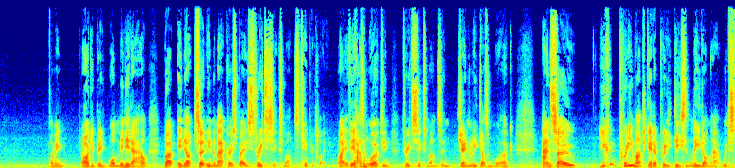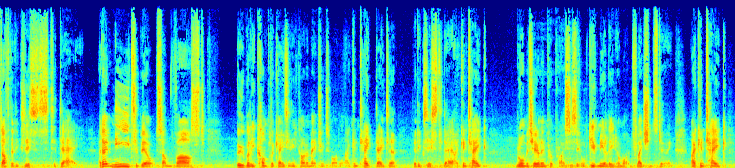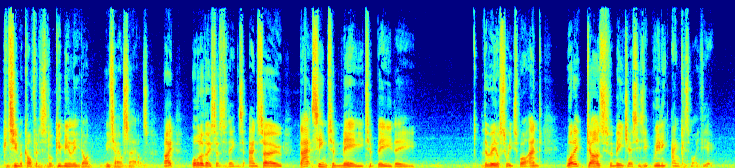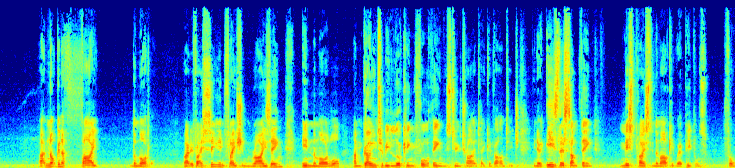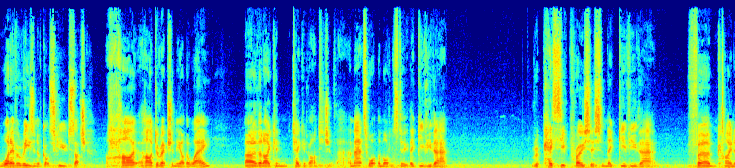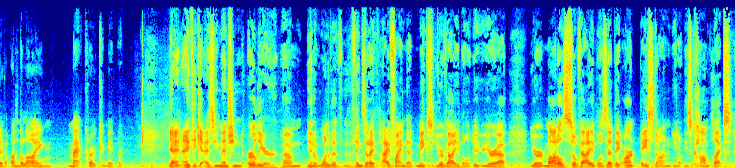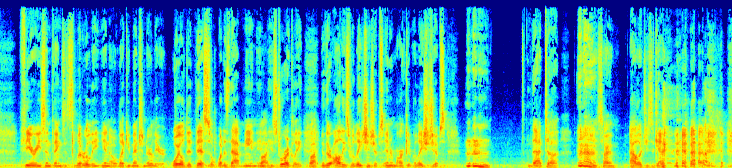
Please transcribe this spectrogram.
I mean, arguably one minute out, but in uh, certainly in the macro space, three to six months typically. Right? If it hasn't worked in three to six months, and generally doesn't work, and so you can pretty much get a pretty decent lead on that with stuff that exists today. I don't need to build some vast, uberly complicated econometrics model. I can take data that exists today. I can take raw material input prices. It will give me a lead on what inflation's doing. I can take consumer confidence. It'll give me a lead on retail sales, right? All of those sorts of things. And so that seemed to me to be the the real sweet spot. And what it does for me, Jess, is it really anchors my view. I'm not going to fight the model. Right? If I see inflation rising in the model, I'm going to be looking for things to try and take advantage. You know, is there something mispriced in the market where people's, for whatever reason, have got skewed such hard, hard direction the other way uh, that I can take advantage of that? And that's what the models do. They give you that repetitive process and they give you that firm kind of underlying macro commitment. Yeah, and I think as you mentioned earlier, um, you know, one of the, the things that I, I find that makes your valuable your uh, your models so valuable is that they aren't based on you know these complex theories and things. It's literally you know like you mentioned earlier, oil did this, so what does that mean? Right. historically, Right. you know, there are all these relationships, intermarket relationships that uh, sorry allergies again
